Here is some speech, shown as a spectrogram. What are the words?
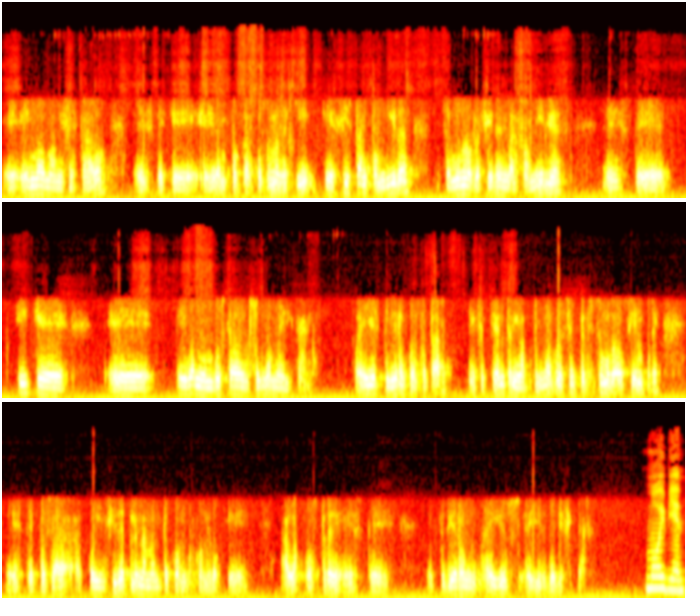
eh, hemos manifestado, este, que eran pocas personas de aquí que sí están con vida, según lo refieren las familias, este, y que eh, iban en busca del sueño americano. ellos pudieron constatar efectivamente en la primera versión que les hemos dado siempre, este, pues coincide plenamente con, con lo que a la postre este, pudieron ellos, ellos verificar. Muy bien.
